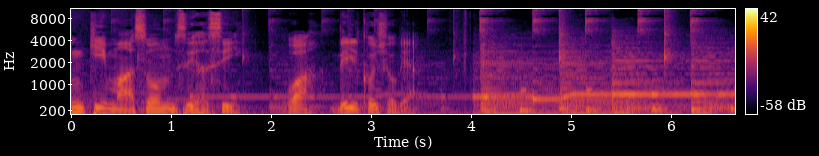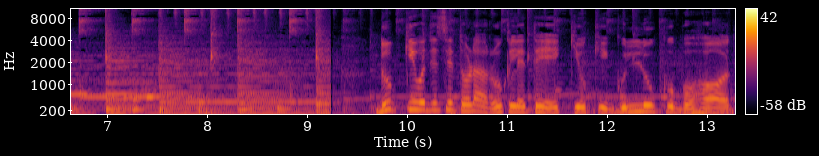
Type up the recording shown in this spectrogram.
इनकी मासूम सी हँसी। वाह, दिल खुश हो गया। धूप की वजह से थोड़ा रुक लेते, क्योंकि गुल्लू को बहुत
